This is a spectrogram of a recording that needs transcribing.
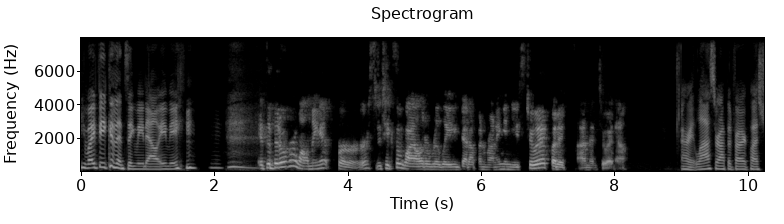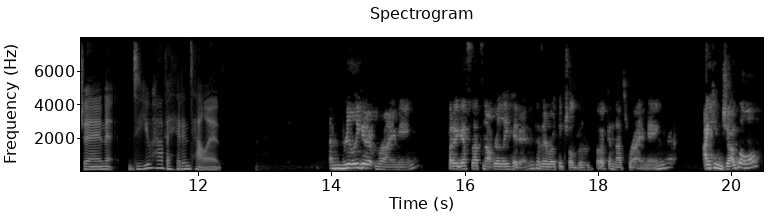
you might be convincing me now, Amy. it's a bit overwhelming at first. It takes a while to really get up and running and used to it, but it's, I'm into it now. All right, last rapid fire question. Do you have a hidden talent? I'm really good at rhyming, but I guess that's not really hidden because I wrote the children's book and that's rhyming. I can juggle.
